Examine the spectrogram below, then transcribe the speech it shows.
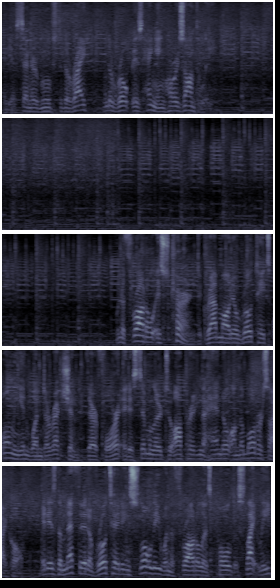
And the ascender moves to the right when the rope is hanging horizontally. When the throttle is turned, the grab module rotates only in one direction. Therefore, it is similar to operating the handle on the motorcycle. It is the method of rotating slowly when the throttle is pulled slightly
